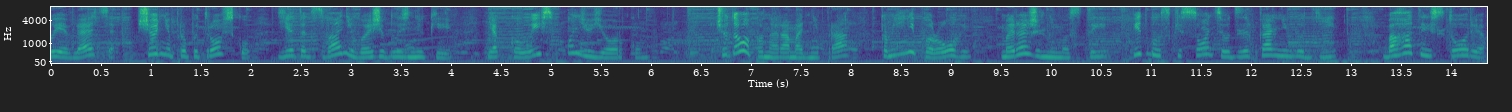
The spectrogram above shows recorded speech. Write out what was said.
Виявляється, що Дніпропетровську є так звані вежі-близнюки, як колись у Нью-Йорку. Чудова панорама Дніпра, кам'яні пороги, мережевні мости, відблиски сонця у дзеркальній воді, багата історія.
